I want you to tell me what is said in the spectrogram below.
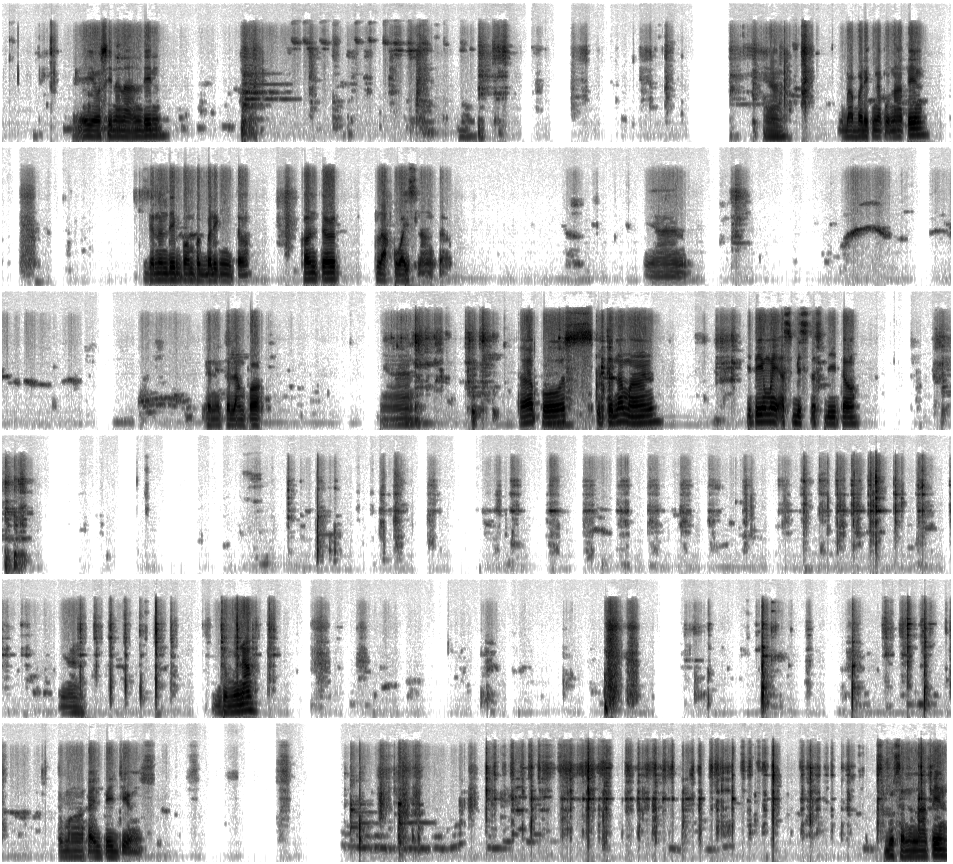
ayusin na lang din. Yan. Babalik na po natin. Ganun din po ang pagbalik nito. Counter clockwise lang to. Yan. Ganito lang po. Yan. Tapos, ito naman, ito yung may asbestos dito. Yan. Dumi na. Ito mga ka-LPG oh. Busan na natin.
